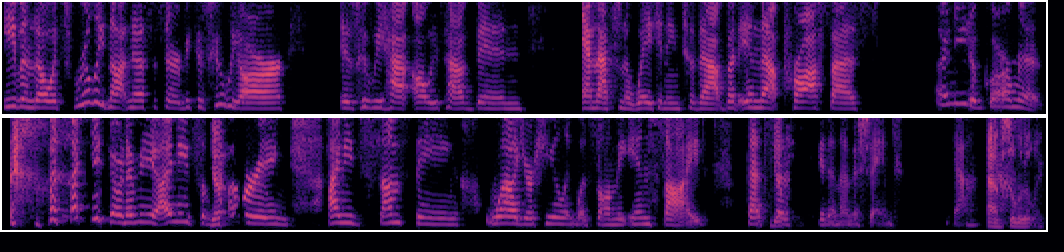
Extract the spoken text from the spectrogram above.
even though it's really not necessary because who we are is who we ha- always have been. And that's an awakening to that. But in that process, I need a garment. you know what I mean? I need some yep. covering. I need something while you're healing what's on the inside that says yep. get in unashamed. Yeah. Absolutely.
